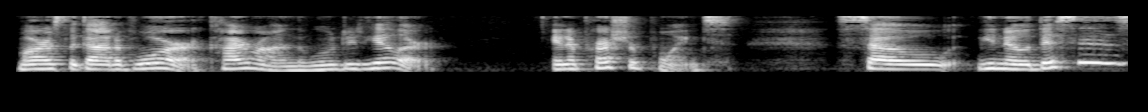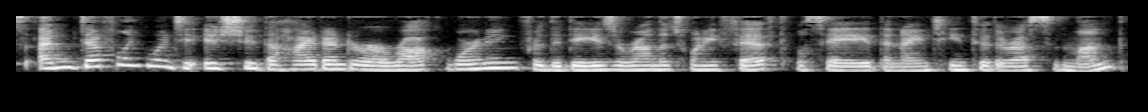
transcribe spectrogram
Mars, the god of war, Chiron, the wounded healer, in a pressure point. So, you know, this is, I'm definitely going to issue the hide under a rock warning for the days around the 25th. We'll say the 19th through the rest of the month.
